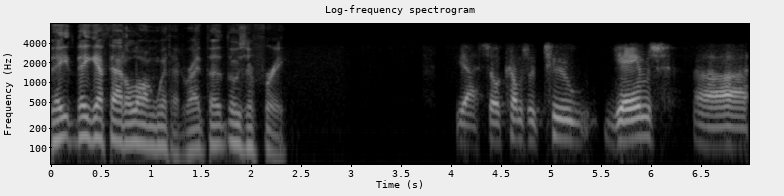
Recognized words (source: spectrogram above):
they they get that along with it, right? The, those are free. Yeah, so it comes with two games: uh,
